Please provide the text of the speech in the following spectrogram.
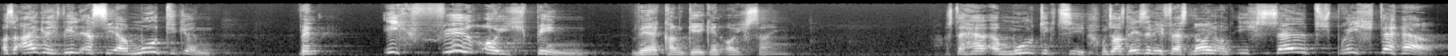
Also eigentlich will er sie ermutigen, wenn ich für euch bin, wer kann gegen euch sein? Also der Herr ermutigt sie. Und das lesen wir Vers 9. Und ich selbst, spricht der Herr,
